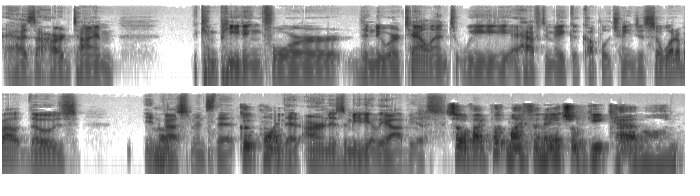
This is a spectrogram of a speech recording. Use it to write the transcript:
has a hard time competing for the newer talent, we have to make a couple of changes. So, what about those investments that good point that aren't as immediately obvious? So, if I put my financial geek hat on,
